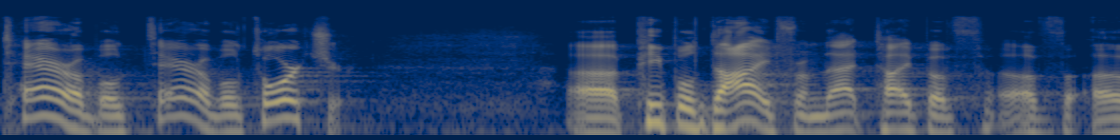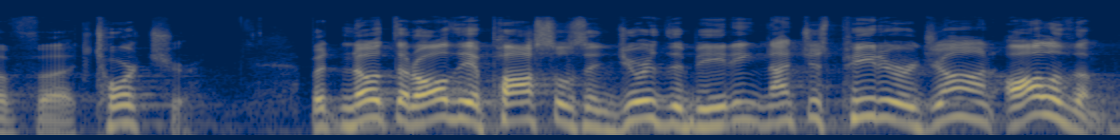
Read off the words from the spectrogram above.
terrible, terrible torture. Uh, people died from that type of, of, of uh, torture. But note that all the apostles endured the beating, not just Peter or John, all of them.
